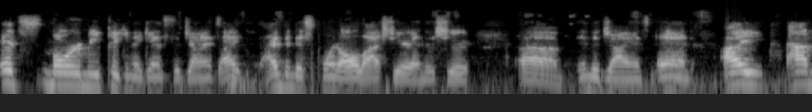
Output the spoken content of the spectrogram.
it's more me picking against the Giants. I I've been disappointed all last year and this year um, in the Giants, and I had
